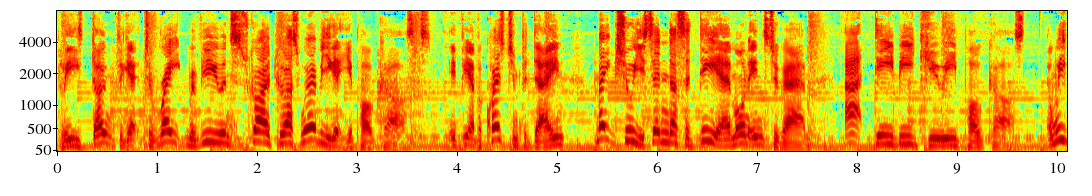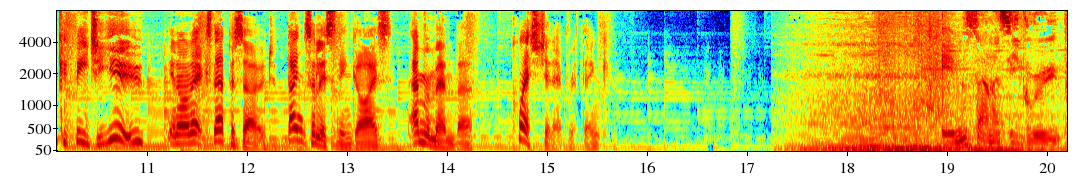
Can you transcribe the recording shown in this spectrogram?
Please don't forget to rate, review, and subscribe to us wherever you get your podcasts. If you have a question for Dane, make sure you send us a DM on Instagram at DBQE Podcast, and we could feature you in our next episode. Thanks for listening, guys, and remember, question everything. Insanity Group.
